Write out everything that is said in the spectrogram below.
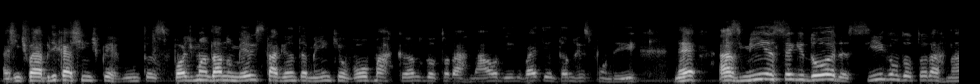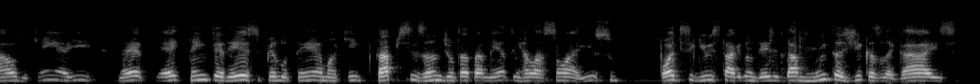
A gente vai abrir caixinha de perguntas. Pode mandar no meu Instagram também, que eu vou marcando o doutor Arnaldo e ele vai tentando responder. Né? As minhas seguidoras, sigam o doutor Arnaldo. Quem aí né, é, tem interesse pelo tema, quem está precisando de um tratamento em relação a isso, pode seguir o Instagram dele, dá muitas dicas legais.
